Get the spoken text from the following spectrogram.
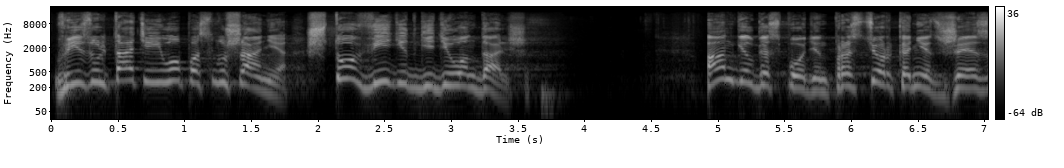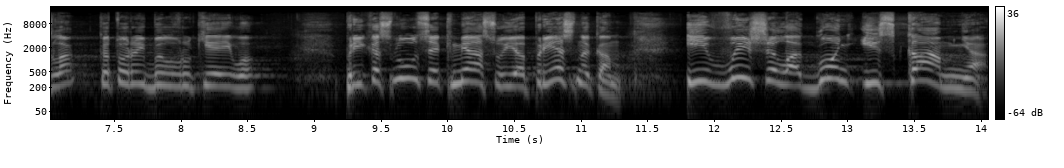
В результате его послушания, что видит Гедеон дальше? Ангел Господень простер конец жезла, который был в руке его, прикоснулся к мясу и опреснокам, и вышел огонь из камня.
